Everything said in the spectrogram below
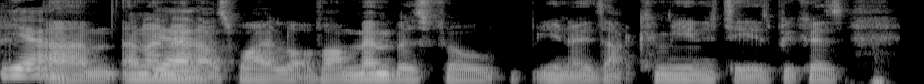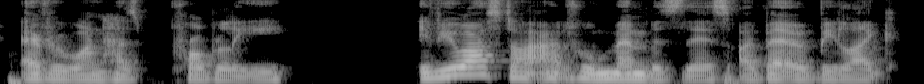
yeah um, and I yeah. know that's why a lot of our members feel, you know, that community is because everyone has probably, if you asked our actual members this, I bet it would be like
